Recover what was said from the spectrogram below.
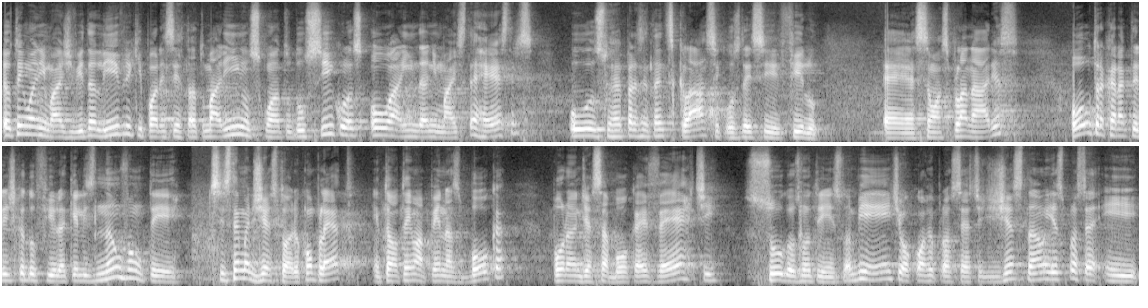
Eu tenho animais de vida livre, que podem ser tanto marinhos quanto dulcícolas ou ainda animais terrestres. Os representantes clássicos desse filo é, são as planárias. Outra característica do filo é que eles não vão ter sistema digestório completo, então tenho apenas boca, por onde essa boca everte, suga os nutrientes do ambiente, ocorre o processo de digestão e, processo, e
